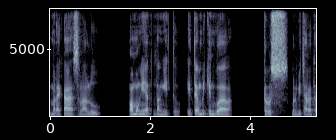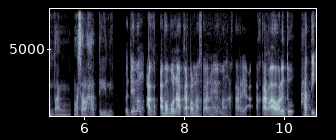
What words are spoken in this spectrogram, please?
mereka selalu ngomonginnya tentang itu. Itu yang bikin gua terus berbicara tentang masalah hati ini. Berarti emang apa pun akar permasalahannya memang akarnya akar awalnya tuh hati.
